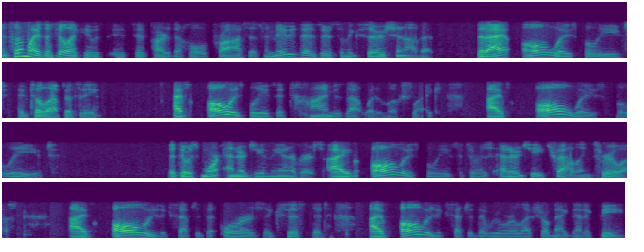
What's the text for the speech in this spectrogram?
In some ways, I feel like it was it's a part of the whole process, and maybe there's, there's some exertion of it. That I always believed in telepathy. I've always believed that time is not what it looks like. I've always believed that there was more energy in the universe. I've always believed that there was energy traveling through us. I've always accepted that auras existed. I've always accepted that we were electromagnetic beings.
